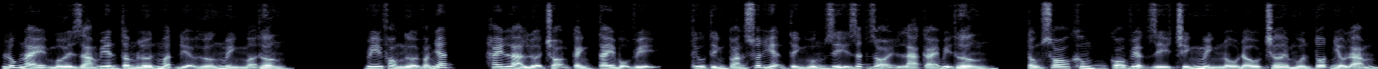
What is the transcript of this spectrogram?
lúc này mới dám yên tâm lớn mật địa hướng mình mở thương. Vì phòng ngừa vắn nhất, hay là lựa chọn cánh tay bộ vị, tiêu tính toán xuất hiện tình huống gì rất giỏi là cái bị thương, tổng so không có việc gì chính mình nổ đầu chơi muốn tốt nhiều lắm.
